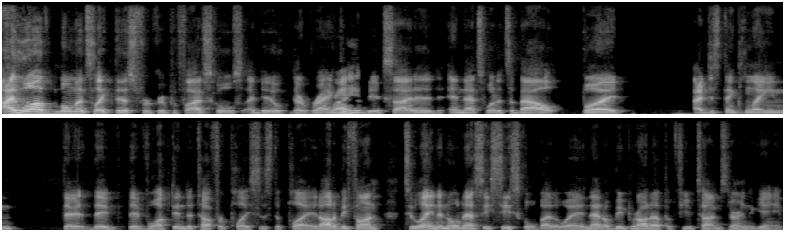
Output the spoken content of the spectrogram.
I love moments like this for Group of Five schools. I do. They're ranked right. to be excited, and that's what it's about. But I just think Lane they've they've walked into tougher places to play. It ought to be fun. Tulane, an old SEC school, by the way, and that'll be brought up a few times during the game.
